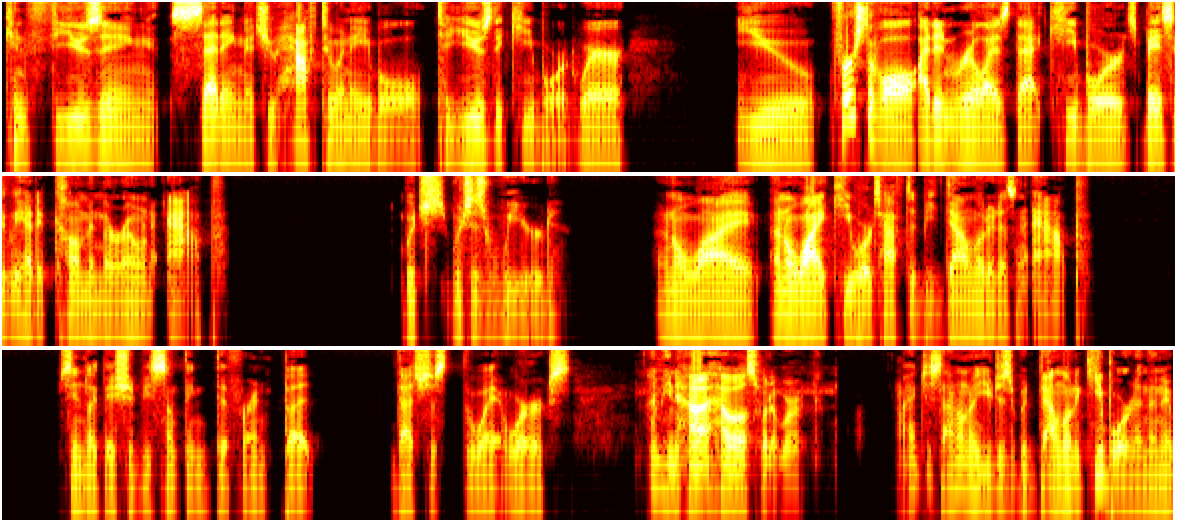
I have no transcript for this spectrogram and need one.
confusing setting that you have to enable to use the keyboard where you first of all, I didn't realize that keyboards basically had to come in their own app, which which is weird. I don't know why. I don't know why keyboards have to be downloaded as an app. Seems like they should be something different, but that's just the way it works. I mean, how how else would it work? I just I don't know. You just would download a keyboard and then it,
